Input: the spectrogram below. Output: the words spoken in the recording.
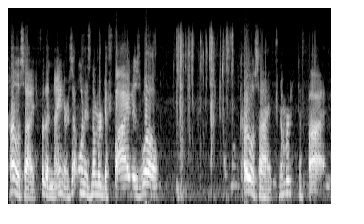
Carlos Hyde for the Niners. That one is numbered to 5 as well. Carlos Hyde, numbered to 5.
